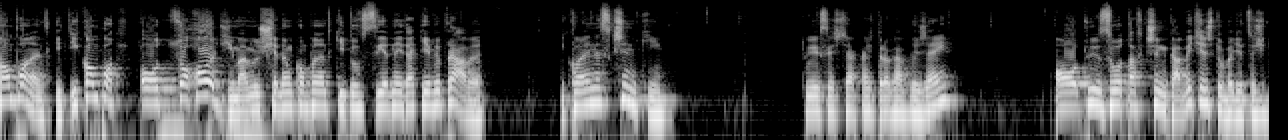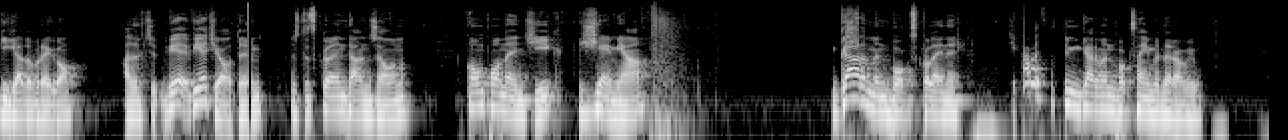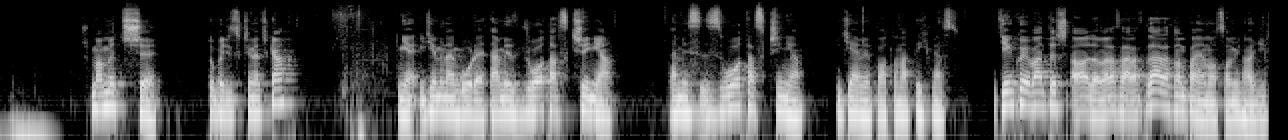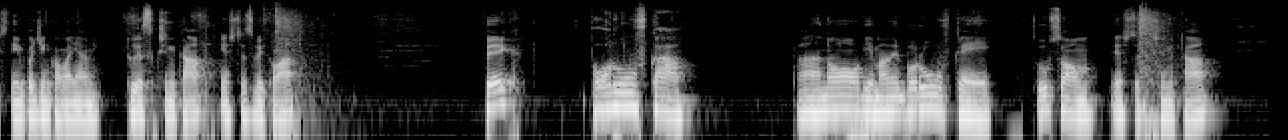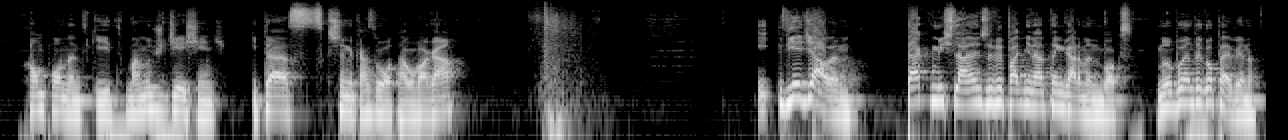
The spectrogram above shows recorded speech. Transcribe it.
Komponent kit i kompo... O co chodzi? Mam już 7 komponent kitów z jednej takiej wyprawy. I kolejne skrzynki. Tu jest jeszcze jakaś droga wyżej. O, tu jest złota skrzynka. Wiecie, że tu będzie coś giga dobrego. Ale czy wie, wiecie o tym, że to jest kolejny dungeon. Komponencik, ziemia. Garment box kolejny. Ciekawe co z tymi garment boxami będę robił. Już mamy trzy. Tu będzie skrzyneczka? Nie, idziemy na górę. Tam jest złota skrzynia. Tam jest złota skrzynia. Idziemy po to natychmiast. Dziękuję wam też. O, dobra, zaraz, zaraz wam powiem o co mi chodzi z tymi podziękowaniami. Tu jest skrzynka, jeszcze zwykła. Pyk. Borówka. Panowie, mamy borówkę. Tu są jeszcze skrzynka. Komponent kit. Mamy już 10. I teraz skrzynka złota, uwaga. I wiedziałem. Tak myślałem, że wypadnie nam ten garment box. No byłem tego pewien.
